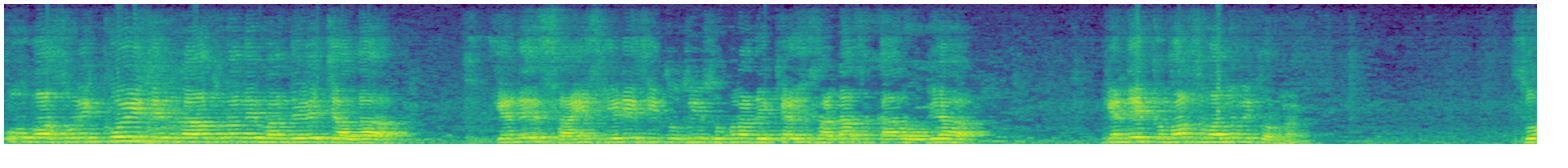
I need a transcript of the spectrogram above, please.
ਉਹ ਬਸ ਹੁਣ ਇੱਕੋ ਹੀ ਦਿਨ ਰਾਤ ਉਹਨਾਂ ਦੇ ਮਨ ਦੇ ਵਿੱਚ ਚੱਲਦਾ। ਕਹਿੰਦੇ ਸਾਇੰਸ ਜਿਹੜੀ ਸੀ, ਤੁਸੀਂ ਸੁਪਨਾ ਦੇਖਿਆ ਸੀ, ਸਾਡਾ ਸਾਕਾਰ ਹੋ ਗਿਆ। ਕਹਿੰਦੇ ਕਮਰਸ ਵੱਲ ਨੂੰ ਵੀ ਤੁਰਨਾ। ਸੋ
